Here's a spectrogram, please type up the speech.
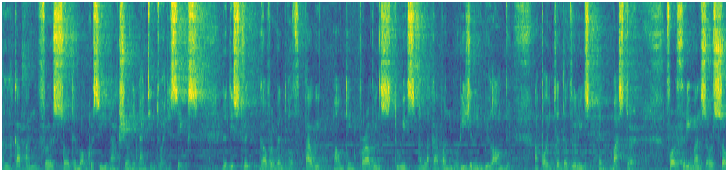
Alacapan first saw democracy in action in 1926. The district government of Tawit Mountain Province, to which Alacapan originally belonged, appointed a village headmaster. For three months or so,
